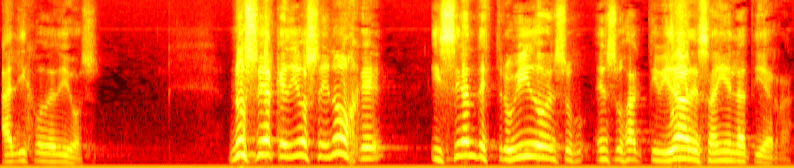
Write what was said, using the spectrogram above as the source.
al Hijo de Dios. No sea que Dios se enoje y sean destruidos en, en sus actividades ahí en la tierra.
